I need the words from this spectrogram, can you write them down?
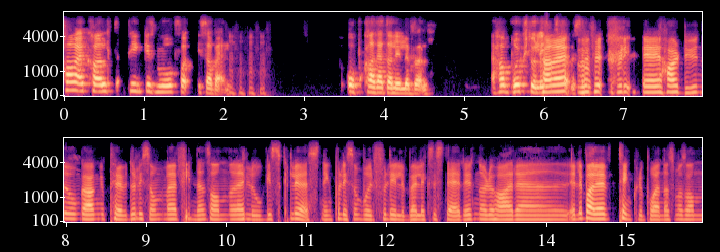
har jeg kalt Pinkys mor for Isabel. Oppkalt etter Lille Bøll. Jeg har brukt henne litt. Jeg, for, fordi, eh, har du noen gang prøvd å liksom, eh, finne en sånn eh, logisk løsning på liksom, hvorfor Lillebøll eksisterer? når du har, eh, Eller bare tenker du på henne som en sånn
